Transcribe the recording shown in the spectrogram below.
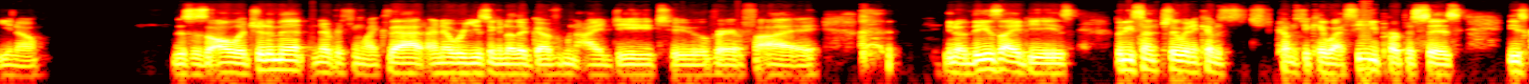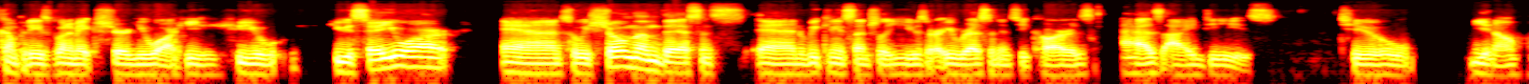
you know, this is all legitimate and everything like that. I know we're using another government ID to verify, you know, these IDs, but essentially, when it comes comes to KYC purposes, these companies want to make sure you are who you, who you, say you are. And so we show them this, and, and we can essentially use our e-residency cards as IDs to, you know,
